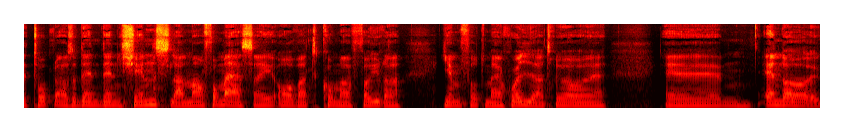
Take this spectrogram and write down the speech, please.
ett topplag. Alltså den, den känslan man får med sig av att komma fyra jämfört med sjua tror jag ändå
